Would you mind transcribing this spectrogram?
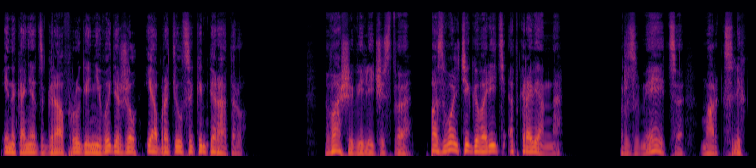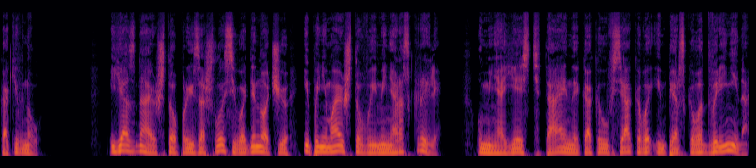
И, наконец, граф Руге не выдержал и обратился к императору. «Ваше Величество, позвольте говорить откровенно». «Разумеется», — Марк слегка кивнул. «Я знаю, что произошло сегодня ночью, и понимаю, что вы меня раскрыли. У меня есть тайны, как и у всякого имперского дворянина,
